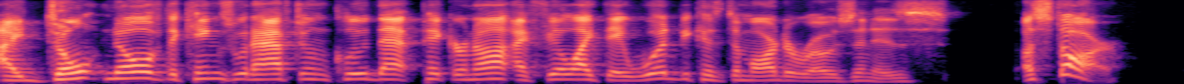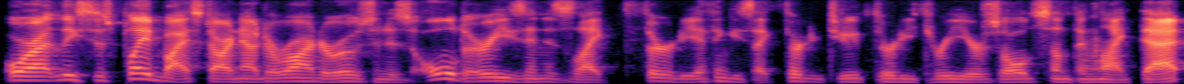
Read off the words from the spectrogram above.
I don't know if the Kings would have to include that pick or not. I feel like they would because DeMar DeRozan is a star, or at least is played by a star. Now, DeMar DeRozan is older. He's in his like 30, I think he's like 32, 33 years old, something like that.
